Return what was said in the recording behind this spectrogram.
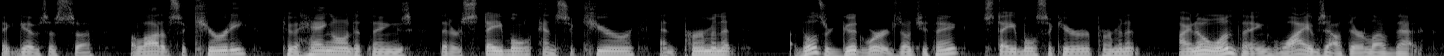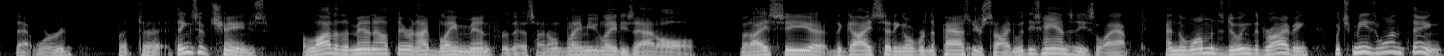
it gives us uh, a lot of security to hang on to things that are stable and secure and permanent. Those are good words, don't you think? Stable, secure, permanent. I know one thing, wives out there love that that word but uh, things have changed. A lot of the men out there, and I blame men for this. I don't blame you ladies at all. But I see uh, the guy sitting over in the passenger side with his hands in his lap, and the woman's doing the driving, which means one thing.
